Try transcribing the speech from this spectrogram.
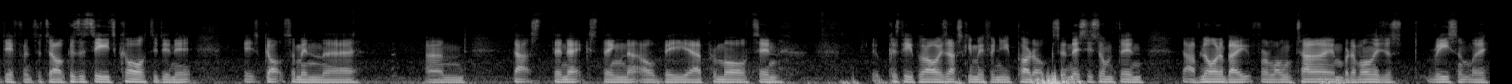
difference at all. Because the seed's coated in it it's got some in there and that's the next thing that I'll be uh, promoting because people are always asking me for new products and this is something that I've known about for a long time but I've only just recently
